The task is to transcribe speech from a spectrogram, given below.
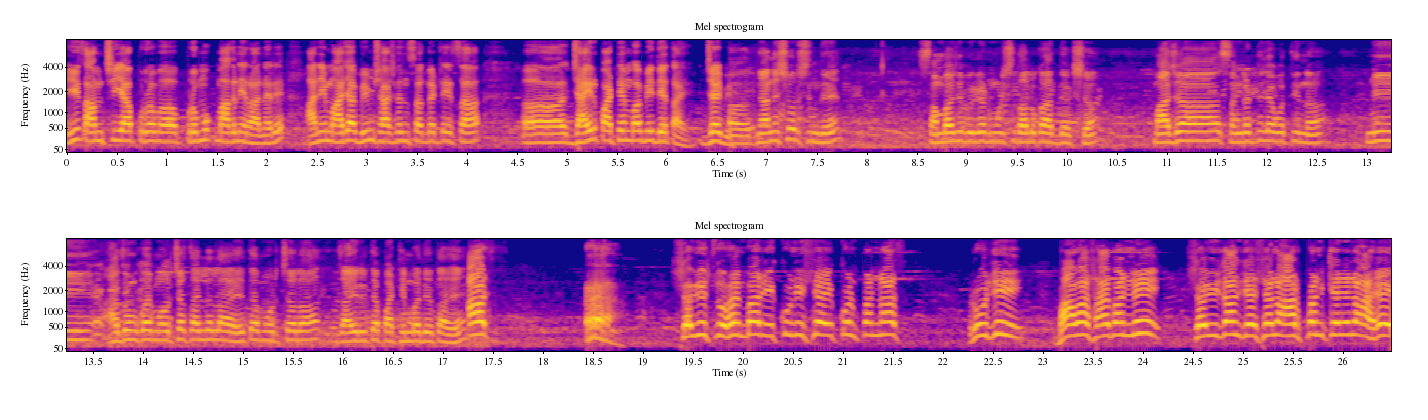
हीच आमची या प्र प्रमुख मागणी राहणार आहे. आणि माझ्या भीम शासन संघटनेचा जाहीर पाठिंबा मी देत आहे. जय भीम. ज्ञानेश्वर शिंदे संभाजी ब्रिगेड मुळशी तालुका अध्यक्ष. माझ्या संघटनेच्या वतीनं मी हा जो काय मोर्चा चाललेला आहे. त्या मोर्चाला जाहीररित्या पाठिंबा देत आहे. आज सव्वीस नोव्हेंबर एकोणीसशे एकोणपन्नास रोजी बाबासाहेबांनी संविधान देशाला अर्पण केलेलं आहे.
